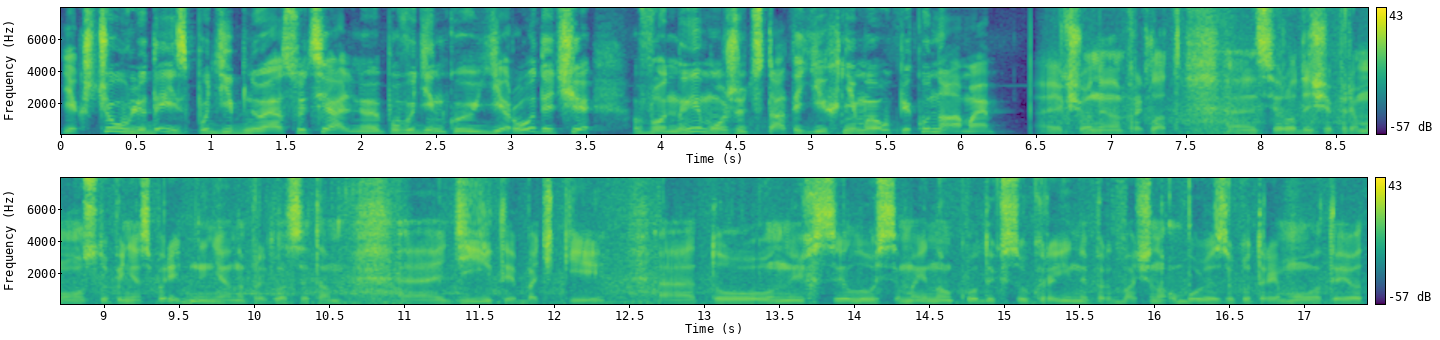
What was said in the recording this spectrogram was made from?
Якщо у людей з подібною асоціальною поведінкою є родичі, вони можуть стати їхніми опікунами. Якщо вони, наприклад, е, ці родичі прямого ступеня споріднення, наприклад, це там е, діти, батьки, е, то у них силу сімейного кодексу України передбачено обов'язок утримувати от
